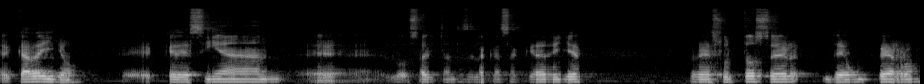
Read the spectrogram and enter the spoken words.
El cabello que decían eh, los habitantes de la casa que era de Jeff resultó ser de un perro,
